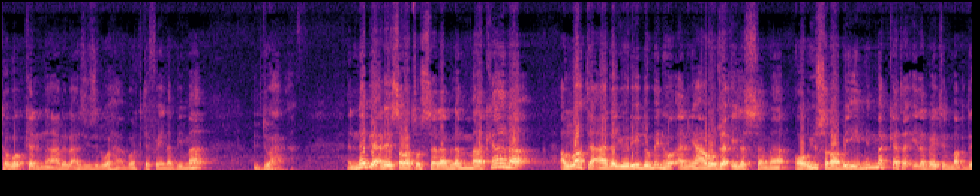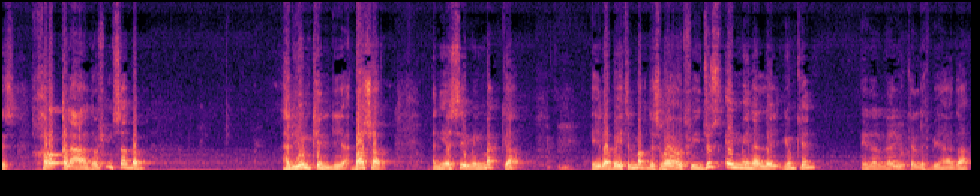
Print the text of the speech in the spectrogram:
توكلنا على العزيز الوهاب واكتفينا بما بالدعاء. النبي عليه الصلاة والسلام لما كان الله تعالى يريد منه أن يعرج إلى السماء أو يسرى به من مكة إلى بيت المقدس خرق العادة. وش من سبب هل يمكن لبشر أن يسير من مكة إلى بيت المقدس ويعود في جزء من الليل؟ يمكن. إذا لا يكلف بهذا.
